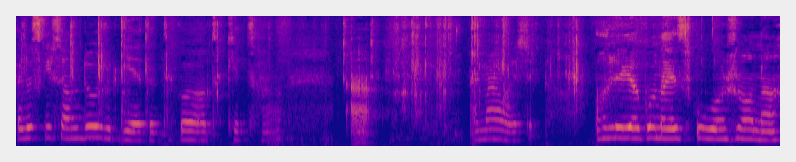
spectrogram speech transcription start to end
Paluszki są długie, to tylko takie co. A, a małe jest... Ale jak ona jest ułożona.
